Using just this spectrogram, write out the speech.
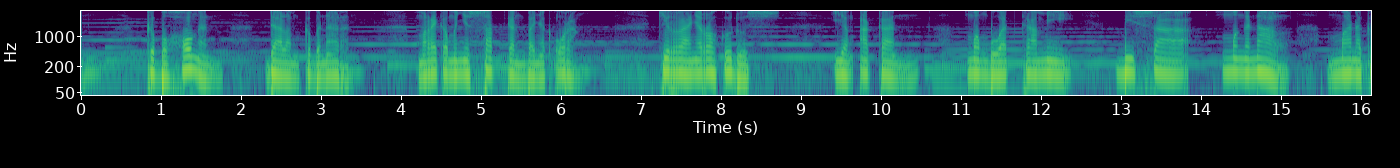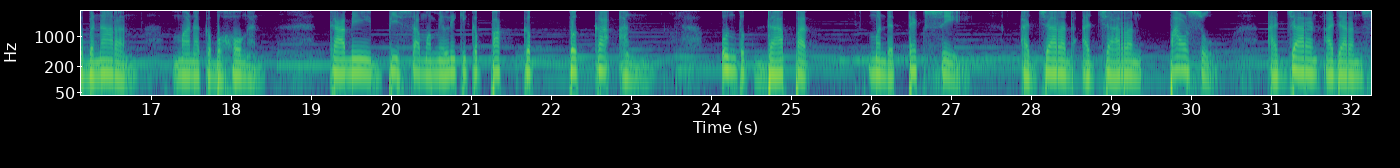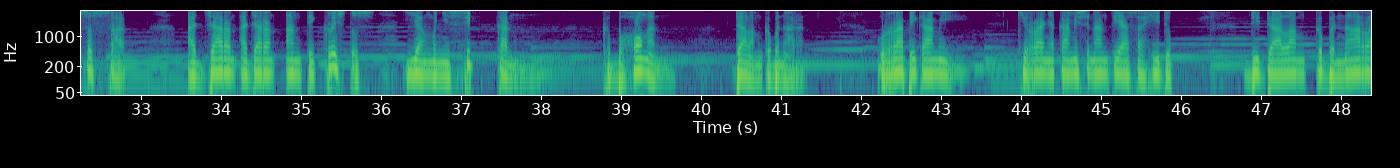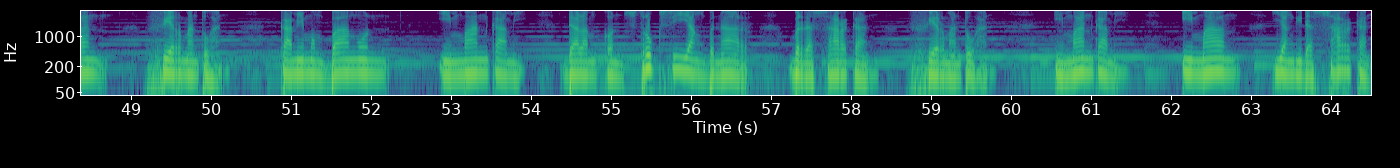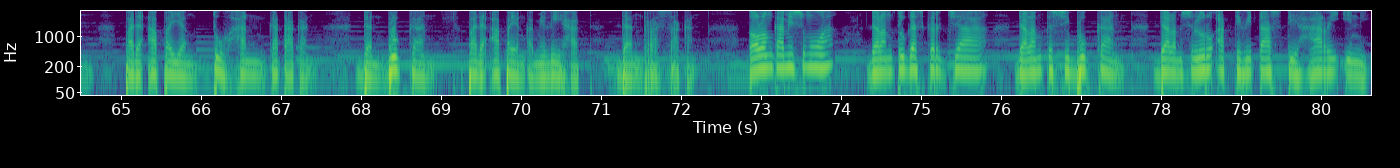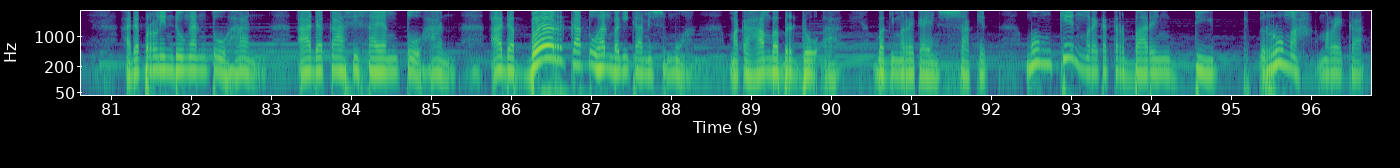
kebohongan dalam kebenaran. Mereka menyesatkan banyak orang. Kiranya Roh Kudus yang akan membuat kami bisa mengenal mana kebenaran, mana kebohongan. Kami bisa memiliki kepak kepekaan untuk dapat mendeteksi ajaran-ajaran palsu, ajaran-ajaran sesat, ajaran-ajaran antikristus yang menyisipkan kebohongan dalam kebenaran. Urapi kami, kiranya kami senantiasa hidup di dalam kebenaran firman Tuhan. Kami membangun iman kami dalam konstruksi yang benar berdasarkan firman Tuhan. Iman kami, iman yang didasarkan pada apa yang Tuhan katakan dan bukan pada apa yang kami lihat dan rasakan. Tolong kami semua dalam tugas kerja, dalam kesibukan, dalam seluruh aktivitas di hari ini. Ada perlindungan Tuhan, ada kasih sayang Tuhan, ada berkat Tuhan bagi kami semua. Maka hamba berdoa bagi mereka yang sakit. Mungkin mereka terbaring di rumah mereka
